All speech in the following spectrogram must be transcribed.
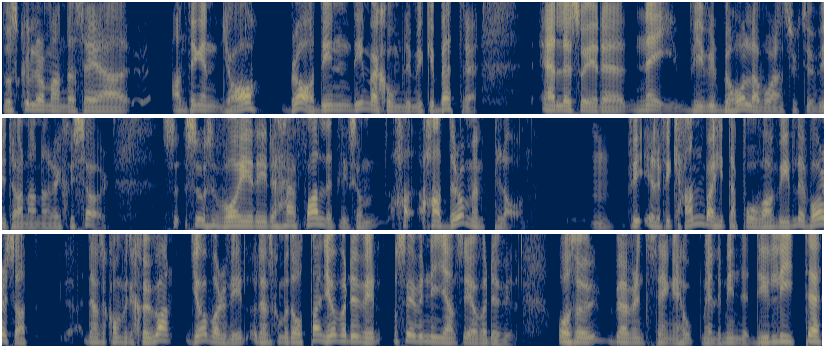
Då skulle de andra säga antingen ja, bra, din, din version blir mycket bättre. Eller så är det nej, vi vill behålla vår struktur, vi tar en annan regissör. Så, så, så vad är det i det här fallet liksom? Ha, hade de en plan? Mm. Eller fick han bara hitta på vad han ville? Var det så att den som kommer till sjuan, gör vad du vill. Och den som kommer till åttan, gör vad du vill. Och så är vi nian, så gör vad du vill. Och så behöver det inte hänga ihop mer eller mindre. Det är lite,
